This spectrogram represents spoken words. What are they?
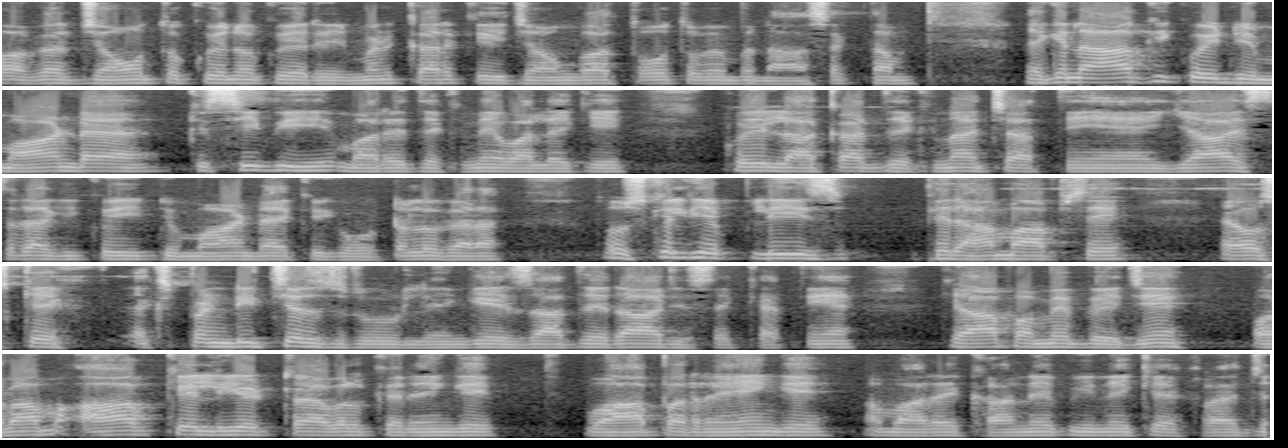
अगर जाऊँ तो कोई ना कोई अरेंजमेंट करके ही जाऊँगा तो तो मैं बना सकता हूँ। लेकिन आपकी कोई डिमांड है किसी भी हमारे देखने वाले की, कोई इलाका देखना चाहते हैं या इस तरह की कोई डिमांड है, कोई होटल वगैरह तो उसके लिए प्लीज़ फिर हम आपसे उसके एक्सपेंडिचर ज़रूर लेंगे। ज़्यादा राह जिसे कहते हैं कि आप हमें भेजें और हम आपके लिए ट्रैवल करेंगे, वहाँ पर रहेंगे, हमारे खाने पीने के अखराज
